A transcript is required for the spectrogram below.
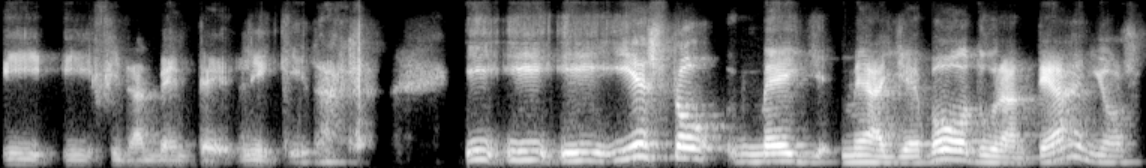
y, y finalmente liquidarla. Y, esto me, me llevó durante años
